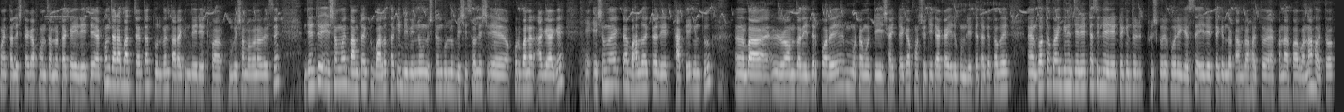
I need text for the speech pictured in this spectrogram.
পঁয়তাল্লিশ টাকা, পঞ্চান্ন টাকা এই রেটে এখন যারা বাচ্চাটা তুলবেন, তারা কিন্তু এই রেট পাওয়ার খুবই সম্ভাবনা রয়েছে। যেহেতু এই সময় দামটা একটু ভালো থাকে, বিভিন্ন অনুষ্ঠানগুলো বেশি চলে সে- কোরবানের আগে আগে, এ- সময় একটা ভালো একটা রেট থাকে কিন্তু বা রমজান ঈদের পরে মোটামুটি ষাট টাকা, পঁয়ষট্টি টাকা এরকম রেটে থাকে। তবে গত কয়েকদিনের যে রেটটা ছিল, এই রেটটা কিন্তু ঠুস করে পড়ে গেছে। এই রেটটা কিন্তু আমরা হয়তো এখন আর পাবো না। হয়তো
